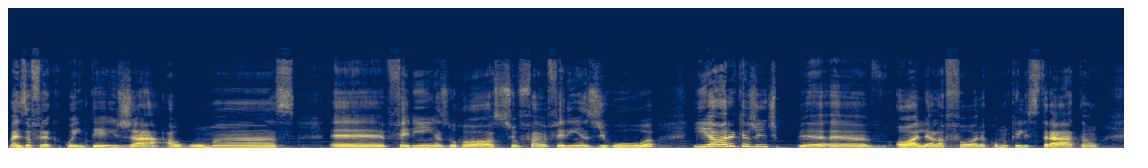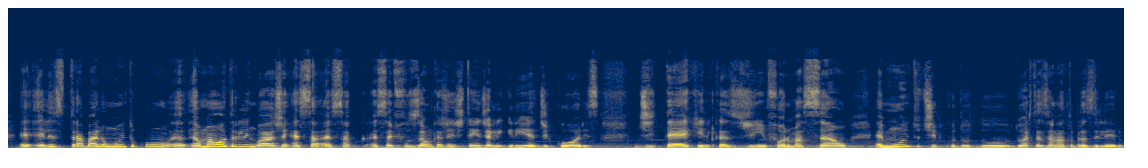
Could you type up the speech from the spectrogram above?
mas eu frequentei já algumas é, feirinhas do hostel, feirinhas de rua. E a hora que a gente é, olha lá fora como que eles tratam, é, eles trabalham muito com. É, é uma outra linguagem, essa, essa, essa infusão que a gente tem de alegria, de cores, de técnicas, de informação, é muito típico do, do, do artesanato brasileiro.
